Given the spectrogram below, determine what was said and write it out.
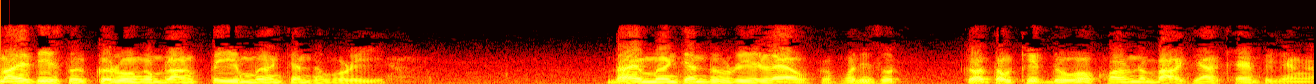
ในที่สุดก็รวมกำลังตีเมืองจันทบุรีได้เมืองจันทบุรีแล้วก็พอที่สุด ก็ต้องคิดดูว่าความลำบากยากแค้นเป็นยังไง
